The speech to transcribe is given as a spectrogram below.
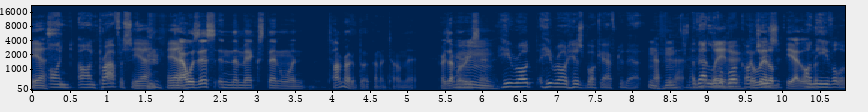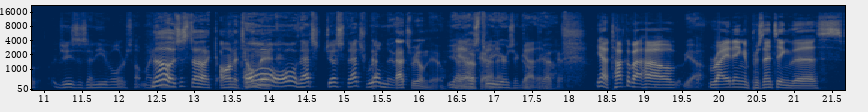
Yes. on on prophecy. Yeah. Yeah. Now, was this in the mix then when Tom wrote a book on atonement? Or is that more recent He wrote he wrote his book after that. after that? That little Later. book on The little- Jesus, yeah, the on little the evil of Jesus and evil or something like No, that. No, it's just uh, like on atonement. Oh, oh, that's just that's real new. That's real new. yeah, Yeah, that was okay. three years ago. Got it. Yeah. Okay. Yeah, talk about how Yeah. writing and presenting this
